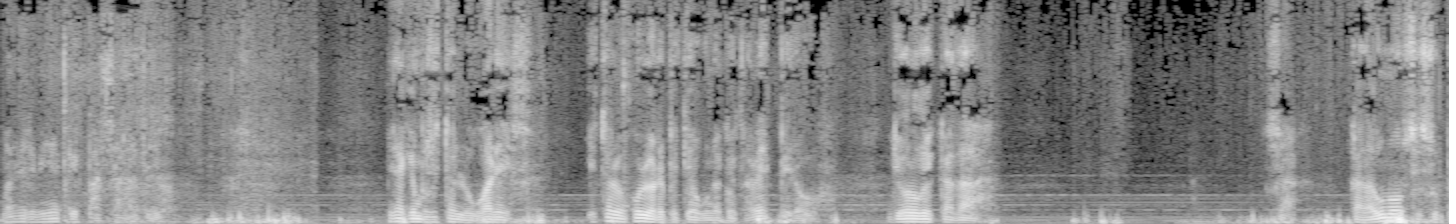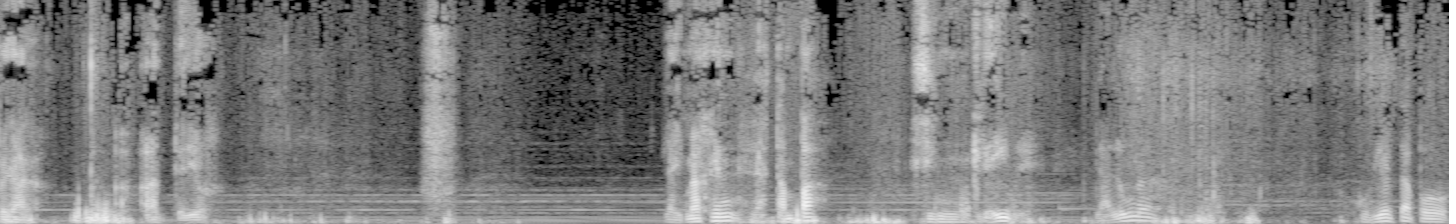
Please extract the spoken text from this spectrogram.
Madre mía, qué pasada, tío. Mira que hemos estado en lugares. Y esto a lo mejor lo he repetido alguna que otra vez, pero Yo creo que cada... O sea, cada uno se supera al anterior. La imagen, la estampa, es increíble. La luna cubierta por,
